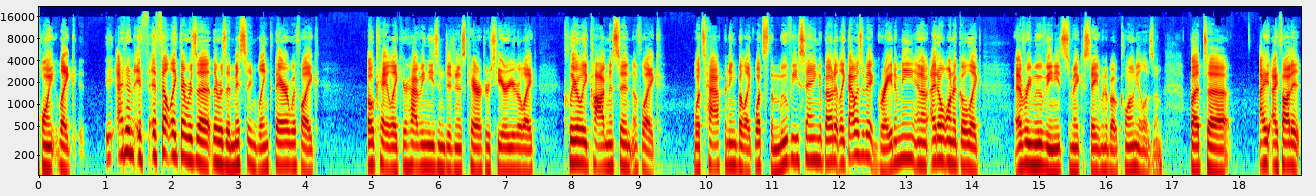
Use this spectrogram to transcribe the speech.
point like I don't it, it felt like there was a there was a missing link there with like okay like you're having these indigenous characters here. You're like clearly cognizant of like what's happening but like what's the movie saying about it? Like that was a bit gray to me and I, I don't want to go like every movie needs to make a statement about colonialism but uh I, I thought it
